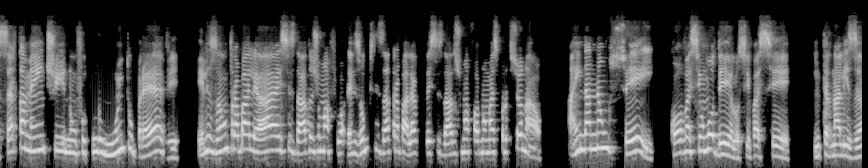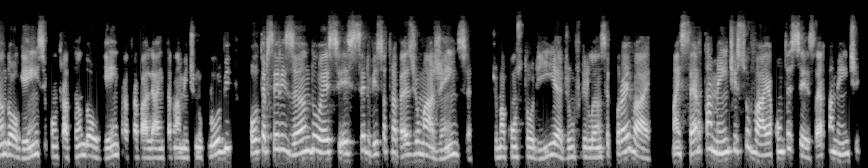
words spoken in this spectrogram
certamente num futuro muito breve eles vão trabalhar esses dados de uma forma, eles vão precisar trabalhar esses dados de uma forma mais profissional. Ainda não sei qual vai ser o modelo, se vai ser internalizando alguém, se contratando alguém para trabalhar internamente no clube, ou terceirizando esse, esse serviço através de uma agência, de uma consultoria, de um freelancer, por aí vai. Mas certamente isso vai acontecer, certamente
